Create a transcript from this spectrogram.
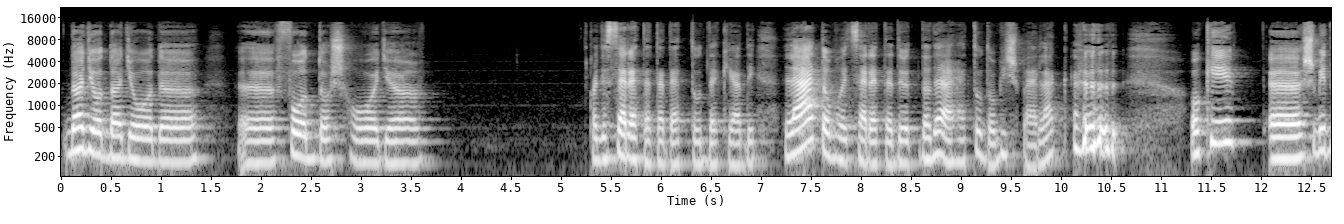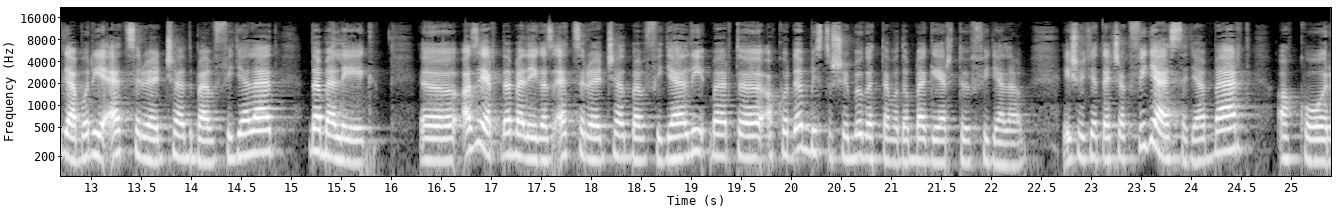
Nagyon-nagyon fontos, hogy hogy a szeretetedet tud neki adni. Látom, hogy szereted őt, na de, hát tudom, ismerlek. Oké, okay. Schmidt Gábor, ilyen egyszerűen chatben figyeled, nem elég. Azért nem elég az egyszerűen chatben figyelni, mert akkor nem biztos, hogy mögötte van a megértő figyelem. És hogyha te csak figyelsz egy embert, akkor,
